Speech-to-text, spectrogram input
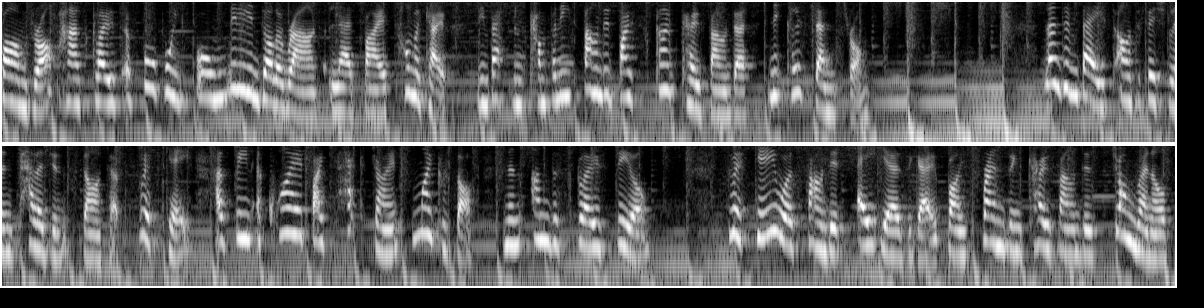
FarmDrop has closed a $4.4 million round led by Atomico, the investment company founded by Skype co-founder Niklas Zennström. London-based artificial intelligence startup SwiftKey has been acquired by tech giant Microsoft in an undisclosed deal. SwiftKey was founded eight years ago by friends and co-founders John Reynolds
